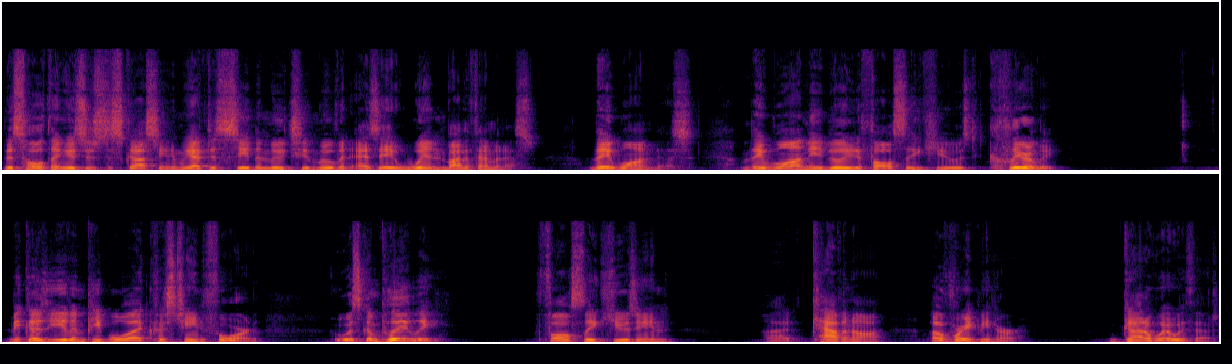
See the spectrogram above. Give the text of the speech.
This whole thing is just disgusting, and we have to see the Me Too movement as a win by the feminists. They won this. They want the ability to falsely accuse, clearly. Because even people like Christine Ford, who was completely falsely accusing uh, Kavanaugh of raping her, got away with it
